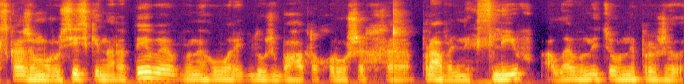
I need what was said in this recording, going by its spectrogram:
скажімо, російські наративи. Вони говорять дуже багато хороших е, правильних слів, але вони цього не прожили.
